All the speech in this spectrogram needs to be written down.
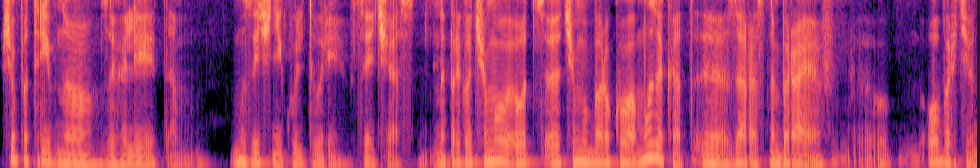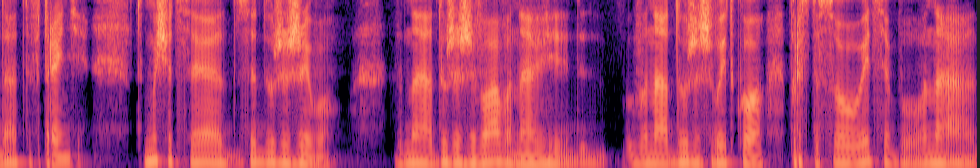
що потрібно взагалі там музичній культурі в цей час. Наприклад, чому от чому барокова музика зараз набирає обертів да, в тренді? Тому що це це дуже живо. Вона дуже жива, вона вона дуже швидко пристосовується, бо вона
